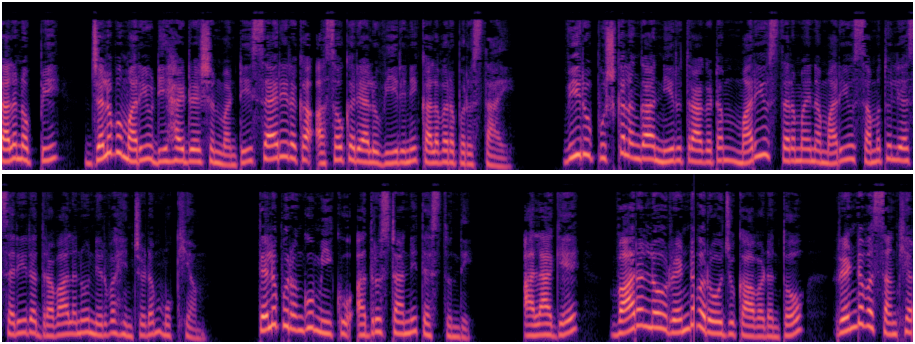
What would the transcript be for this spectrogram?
తలనొప్పి జలుబు మరియు డీహైడ్రేషన్ వంటి శారీరక అసౌకర్యాలు వీరిని కలవరపరుస్తాయి. వీరు పుష్కలంగా నీరు త్రాగటం మరియు స్థిరమైన మరియు సమతుల్య శరీర ద్రవాలను నిర్వహించడం ముఖ్యం. తెలుపు రంగు మీకు అదృష్టాన్ని తెస్తుంది. అలాగే వారంలో రెండవ రోజు కావడంతో రెండవ సంఖ్య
